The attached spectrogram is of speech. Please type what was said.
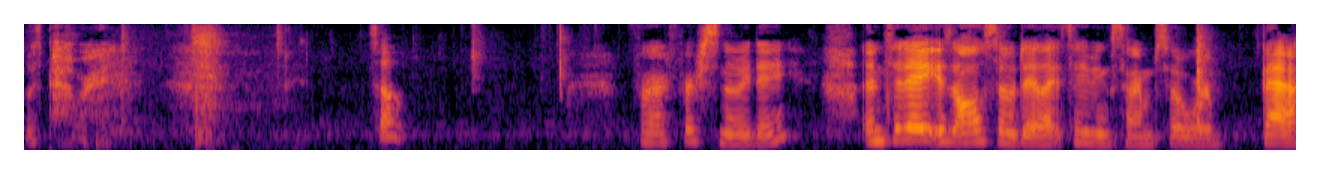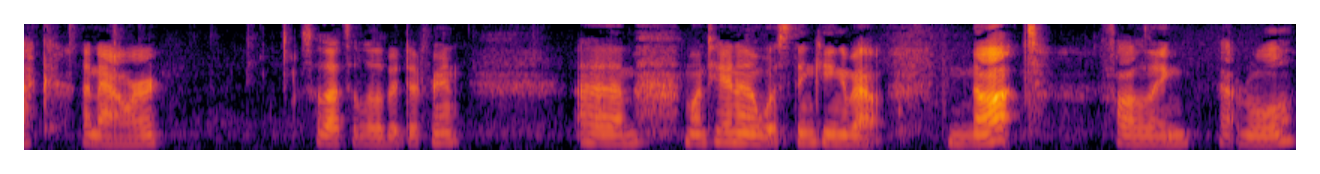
with power. So, for our first snowy day. And today is also daylight savings time, so we're back an hour. So that's a little bit different. Um, Montana was thinking about not following that rule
